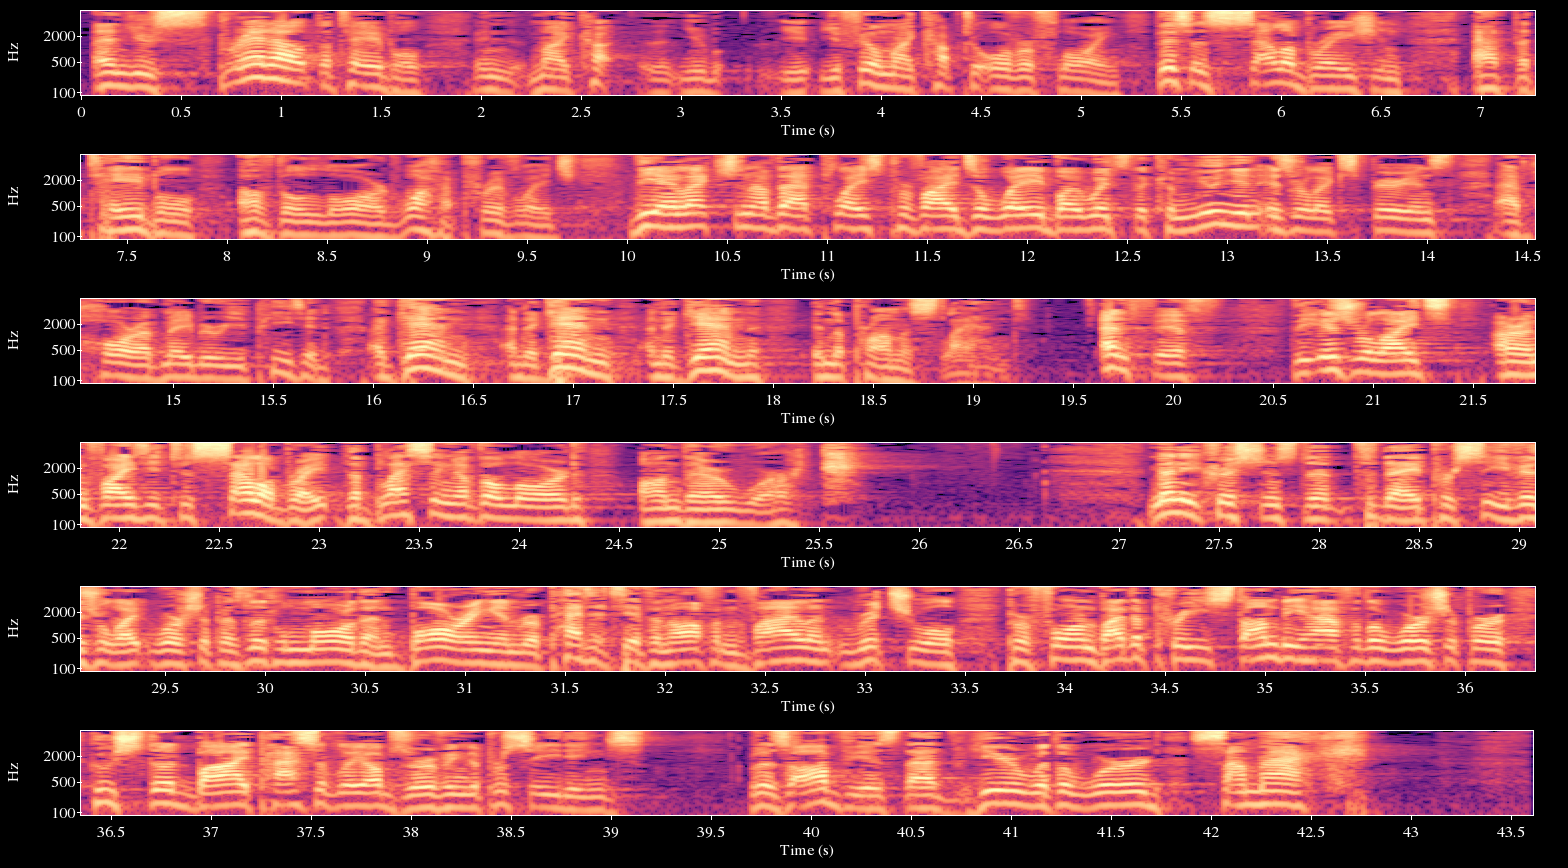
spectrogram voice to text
And you spread out the table in my cup. You, you, you fill my cup to overflowing. This is celebration at the table of the Lord. What a privilege. The election of that place provides a way by which the communion Israel experienced at Horeb may be repeated again and again and again in the promised land. And fifth, the Israelites are invited to celebrate the blessing of the Lord on their work. Many Christians today perceive Israelite worship as little more than boring and repetitive and often violent ritual performed by the priest on behalf of the worshiper who stood by passively observing the proceedings. But it's obvious that here with the word samach,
